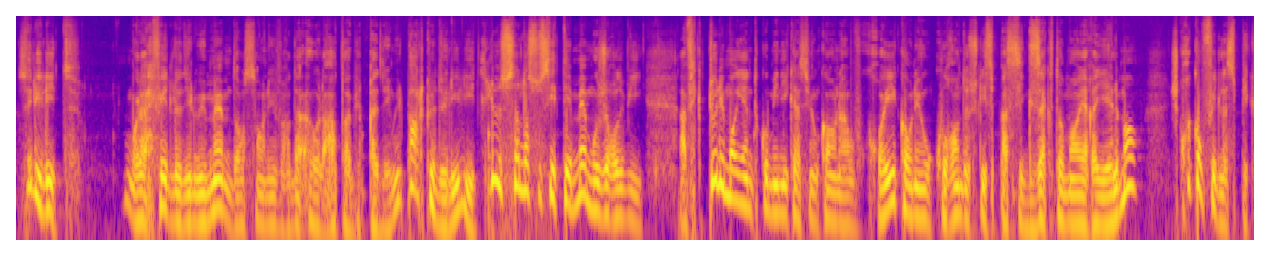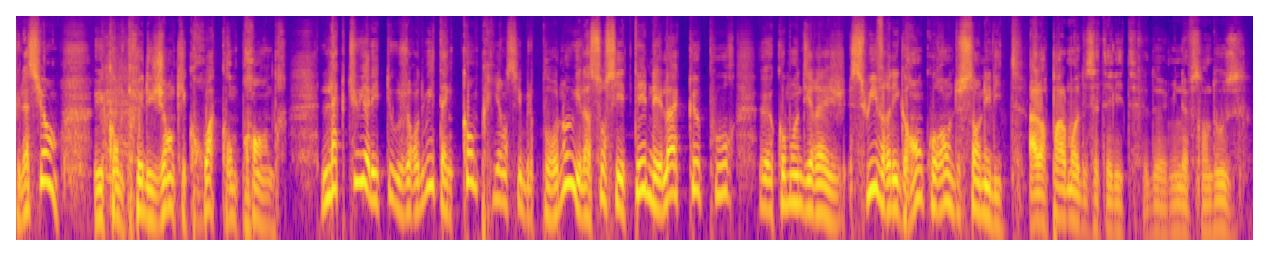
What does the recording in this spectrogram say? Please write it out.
C'est l'élite. Moulahfid le dit lui-même dans son livre Da'aoul Atabi Qadim. Il parle que de l'élite. La société, même aujourd'hui, avec tous les moyens de communication qu'on a, vous croyez qu'on est au courant de ce qui se passe exactement et réellement? Je crois qu'on fait de la spéculation, y compris les gens qui croient comprendre. L'actualité aujourd'hui est incompréhensible pour nous et la société n'est là que pour, euh, comment dirais-je, suivre les grands courants de son élite. Alors parle-moi de cette élite de 1912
